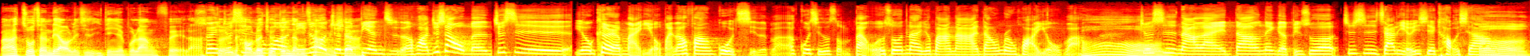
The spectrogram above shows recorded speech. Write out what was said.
把它做成料理，其实一点也不浪费啦。所以就是，如果你如果觉得变质的话，就像我们就是有客人买油买到放过期了吧？过期都怎么办？我就说，那你就把它拿来当润滑油吧。哦，就是拿来当那个，比如说，就是家里有一些烤箱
